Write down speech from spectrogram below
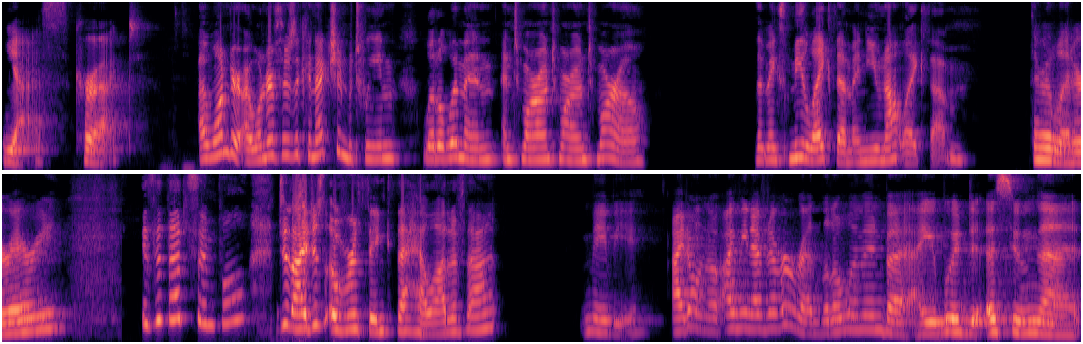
Yes, correct. I wonder. I wonder if there's a connection between Little Women and Tomorrow and Tomorrow and Tomorrow that makes me like them and you not like them. They're literary. Is it that simple? Did I just overthink the hell out of that? Maybe. I don't know. I mean, I've never read Little Women, but I would assume that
